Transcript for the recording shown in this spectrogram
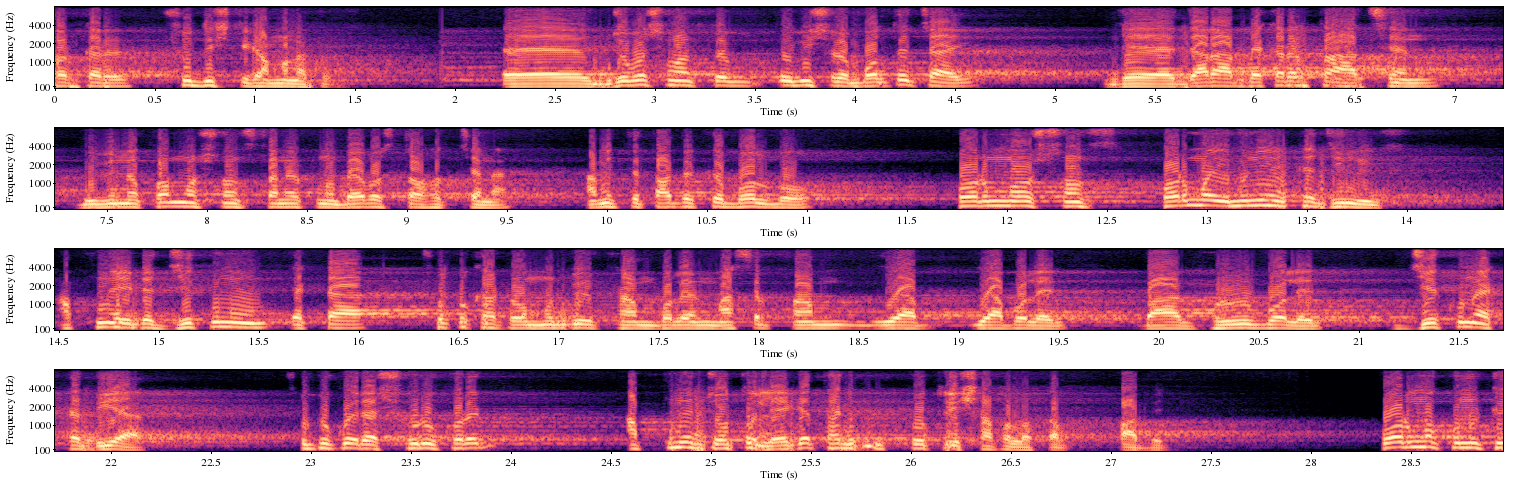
সরকারের সুদৃষ্টি কামনা করি। যুব সমাজকে এই বিষয়ে বলতে চাই যে, যারা বেকারত্ব আছেন, বিভিন্ন কর্মসংস্থানের কোনো ব্যবস্থা হচ্ছে না, আমি তো তাদেরকে বলব কর্ম কর্ম এমনই একটা জিনিস, আপনি এটা যে কোনো একটা ছোটখাটো মুরগির ফার্ম বলেন, মাছের ফার্ম ইয়া বলেন বা গরু বলেন যে কোনো একটা দিয়া ছোট করে শুরু করেন। আপনি যত লেগে থাকবেন, ততই সফলতা পাবেন। কর্ম কোনোটি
